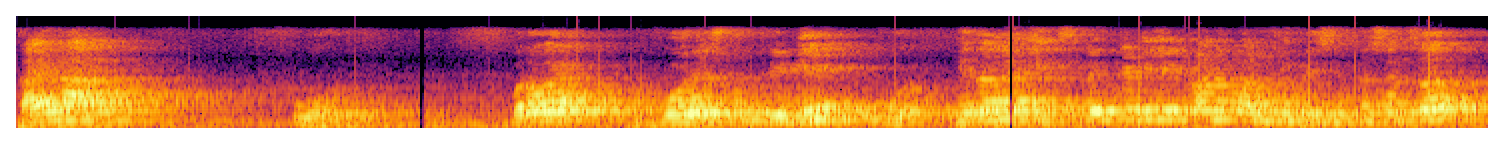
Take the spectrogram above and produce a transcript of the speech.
काय ना फोर बरोबर आहे? 4s टू 3d 4 हे झालं एक्सपेक्टेड इलेक्ट्रॉनिक कॉन्फिगरेशन कशाचं?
